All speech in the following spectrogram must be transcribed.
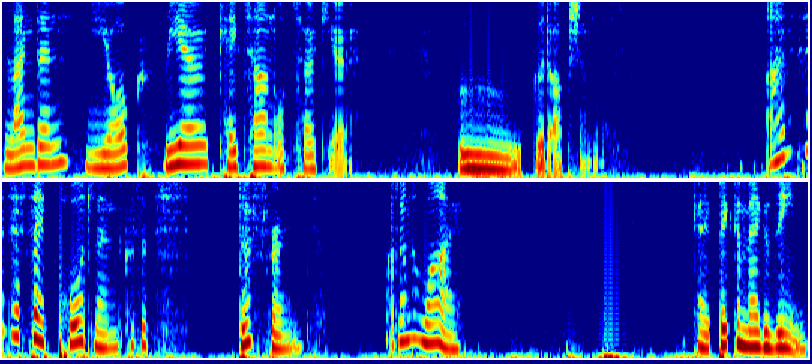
London, New York, Rio, Cape Town, or Tokyo? Ooh, good options. I'm to have to say Portland because it's different. I don't know why. Okay, pick a magazine.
